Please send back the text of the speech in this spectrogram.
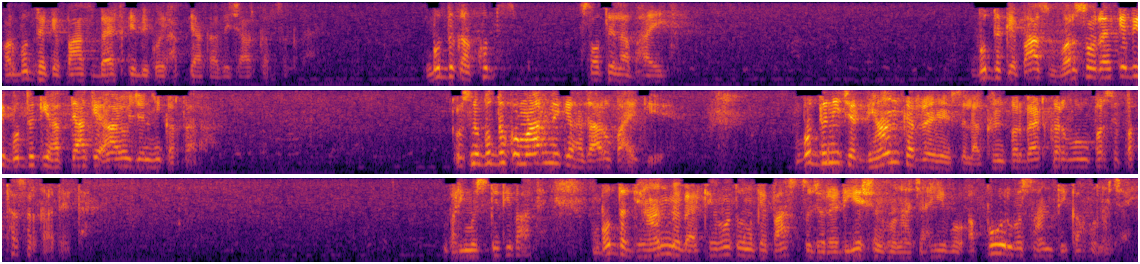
और बुद्ध के पास बैठ के भी कोई हत्या का विचार कर सकता है। बुद्ध का खुद सौतेला भाई बुद्ध के पास वर्षों रह के भी बुद्ध की हत्या के आयोजन ही करता रहा। उसने बुद्ध को मारने के हज़ार उपाय किए। बुद्ध नीचे ध्यान कर रहे हैं शिलाखंड पर बैठकर वो ऊपर से पत्थर सरका देता है। बड़ी मुश्किल की बात है। बुद्ध ध्यान में बैठे हो तो उनके पास तो जो रेडिएशन होना चाहिए, वो अपूर्व शांति का होना चाहिए।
